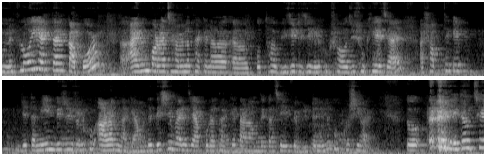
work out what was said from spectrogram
মানে ফ্লোই একটা কাপড়। আয়রন করার ঝামেলা থাকে না কোথাও ভিজে টিজে গেলে খুব সহজে শুকিয়ে যায়। আর সব থেকে যেটা মেইন বিষয় সেটা খুব আরাম লাগে। আমাদের দেশের বাইরে যে আপুরা থাকে, তারা আমাদের কাছে এই ফেব্রিকটা নিলে খুব খুশি হয়। তো এটা হচ্ছে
